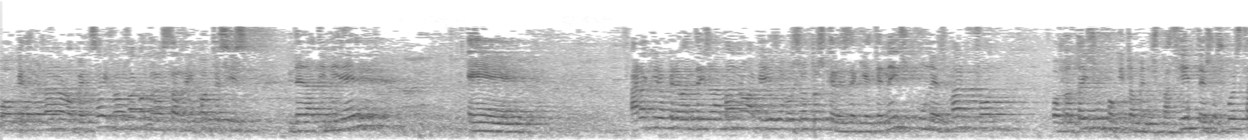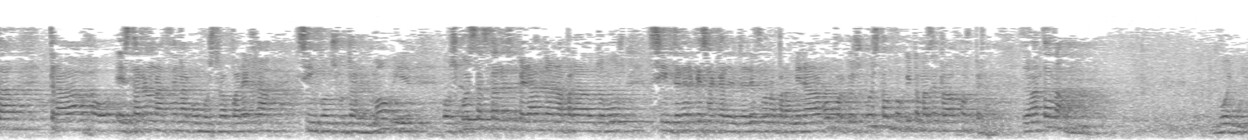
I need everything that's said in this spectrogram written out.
o que de verdad no lo pensáis. Vamos a contrastar la hipótesis de la timidez. Eh, ahora quiero que levantéis la mano aquellos de vosotros que desde que tenéis un smartphone os notáis un poquito menos pacientes, os cuesta trabajo estar en una cena con vuestra pareja sin consultar el móvil, os cuesta estar esperando en la parada de autobús sin tener que sacar el teléfono para mirar algo porque os cuesta un poquito más de trabajo esperar. Levantad la mano. Bueno,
